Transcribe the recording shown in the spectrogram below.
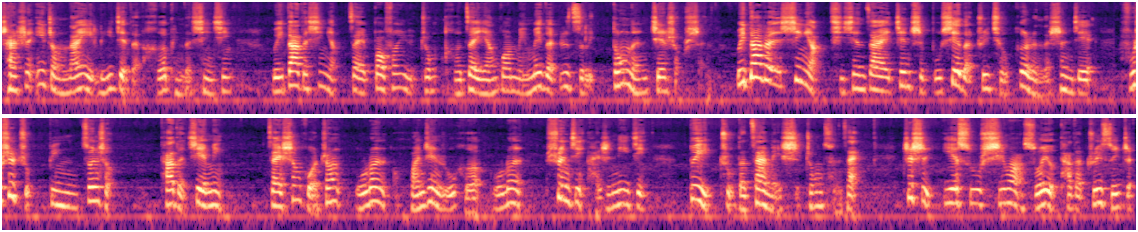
产生一种难以理解的和平的信心。伟大的信仰在暴风雨中和在阳光明媚的日子里都能坚守神。伟大的信仰体现在坚持不懈地追求个人的圣洁，服侍主并遵守他的诫命。在生活中，无论环境如何，无论顺境还是逆境，对主的赞美始终存在。这是耶稣希望所有他的追随者，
